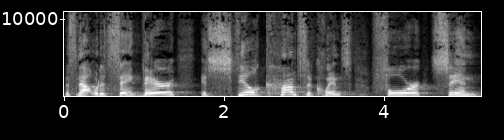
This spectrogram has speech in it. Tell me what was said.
That's not what it's saying. There is still consequence for sin.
